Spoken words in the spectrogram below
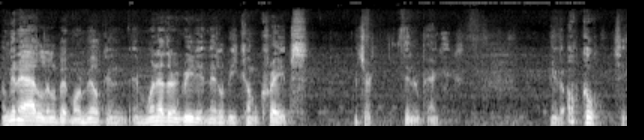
I'm going to add a little bit more milk and, and one other ingredient, and it'll become crepes, which are thinner pancakes. And you go, oh, cool. See,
